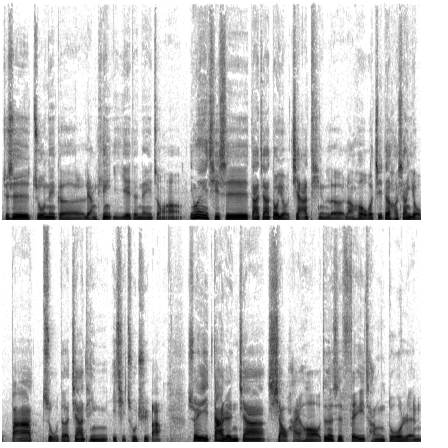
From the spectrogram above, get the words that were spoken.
就是住那个两天一夜的那一种啊。因为其实大家都有家庭了，然后我记得好像有八组的家庭一起出去吧。所以大人家小孩哈，真的是非常多人。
